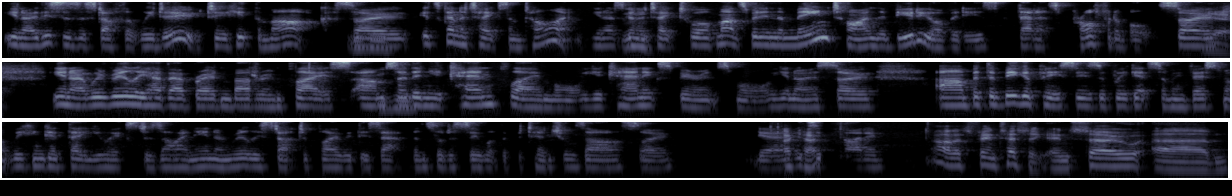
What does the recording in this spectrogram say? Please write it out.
you know, this is the stuff that we do to hit the mark. So mm-hmm. it's going to take some time. You know, it's going to mm. take 12 months. But in the meantime, the beauty of it is that it's profitable. So, yeah. you know, we really have our bread and butter in place. Um, so mm-hmm. then you can play more, you can experience more, you know. So, um, but the bigger piece is if we get some investment, we can get that UX design in and really start to play with this app and sort of see what the potentials are. So, yeah, okay. it's exciting. Oh, that's fantastic. And so, um,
